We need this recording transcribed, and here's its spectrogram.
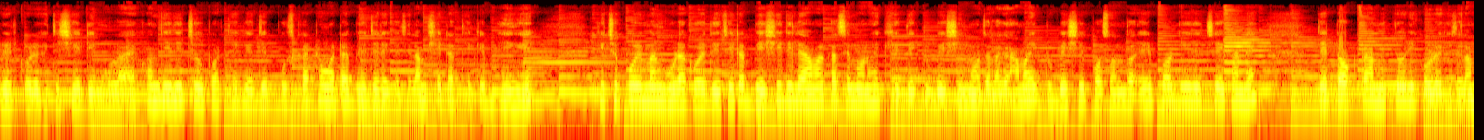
গ্রেট করে রেখেছি সেই ডিমগুলো। এখন দিয়ে দিচ্ছি উপর থেকে যে পুচকার ঠোঙাটা ভেজে রেখেছিলাম, সেটা থেকে ভেঙে কিছু পরিমাণ গুঁড়া করে দিয়েছি। এটা বেশি দিলে আমার কাছে মনে হয় খেতে একটু বেশি মজা লাগে। আমার একটু বেশি পছন্দ। এরপর দিয়ে দিচ্ছি এখানে যে টকটা আমি তৈরি করে রেখেছিলাম,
